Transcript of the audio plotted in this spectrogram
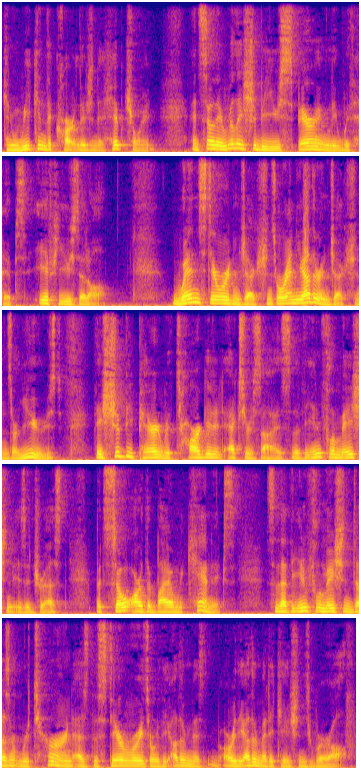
can weaken the cartilage in the hip joint and so they really should be used sparingly with hips if used at all. When steroid injections or any other injections are used, they should be paired with targeted exercise so that the inflammation is addressed, but so are the biomechanics so that the inflammation doesn't return as the steroids or the other, or the other medications wear off.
